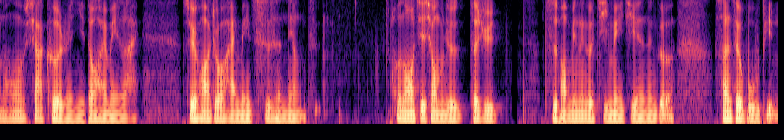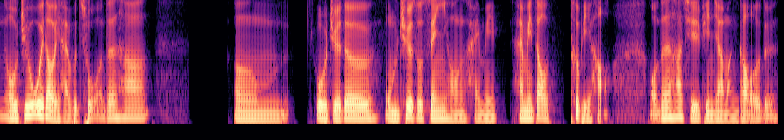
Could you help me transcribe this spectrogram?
然后下客人也都还没来，所以话就还没吃成那样子。然后接下来我们就再去。吃旁边那个集美街的那个三色布丁，我觉得味道也还不错，但是它，嗯，我觉得我们去的时候生意好像还没还没到特别好哦，但是他其实评价蛮高的，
